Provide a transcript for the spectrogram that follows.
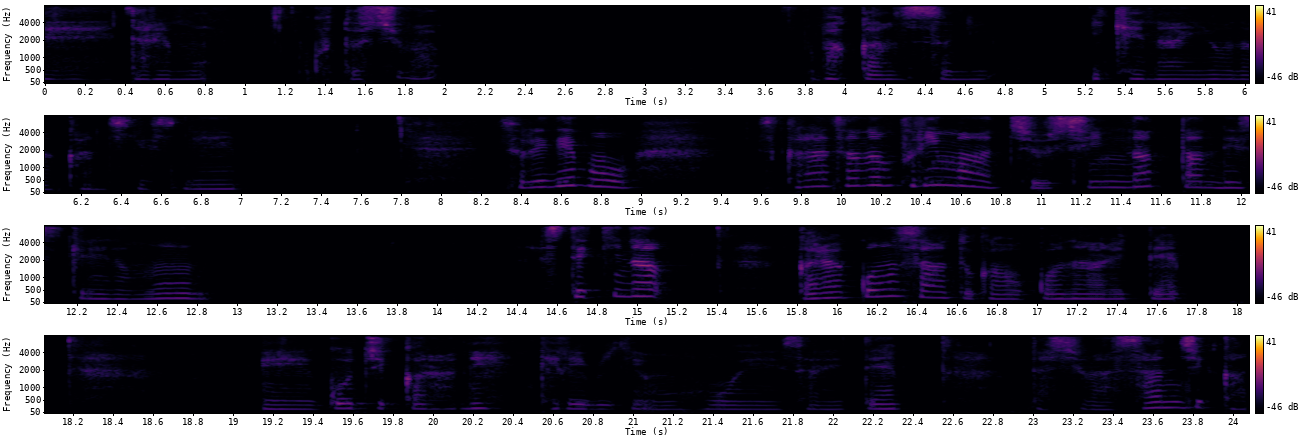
えー、誰も今年はバカンスに行けないような感じですね。それでもスカラ座のプリマは中心になったんですけれども素敵なガラコンサートが行われて、えー、5時からねテレビでも放映されて私は3時間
